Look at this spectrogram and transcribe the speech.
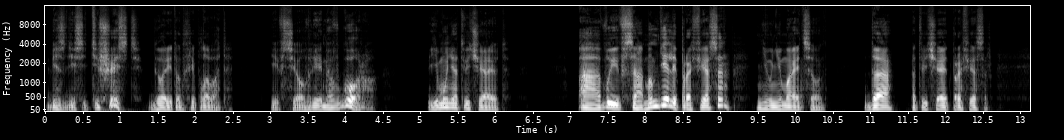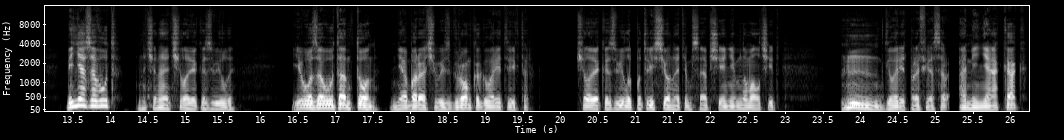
Без десяти шесть, — говорит он хрипловато, — и все время в гору. Ему не отвечают. — А вы в самом деле профессор? — не унимается он. — Да, — отвечает профессор. — Меня зовут... — начинает человек из виллы. — Его зовут Антон, — не оборачиваясь громко, говорит Виктор. Человек из виллы потрясен этим сообщением, но молчит. «Хм», — говорит профессор, — «а меня как?»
